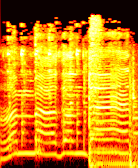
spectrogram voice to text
Ramadan dance.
